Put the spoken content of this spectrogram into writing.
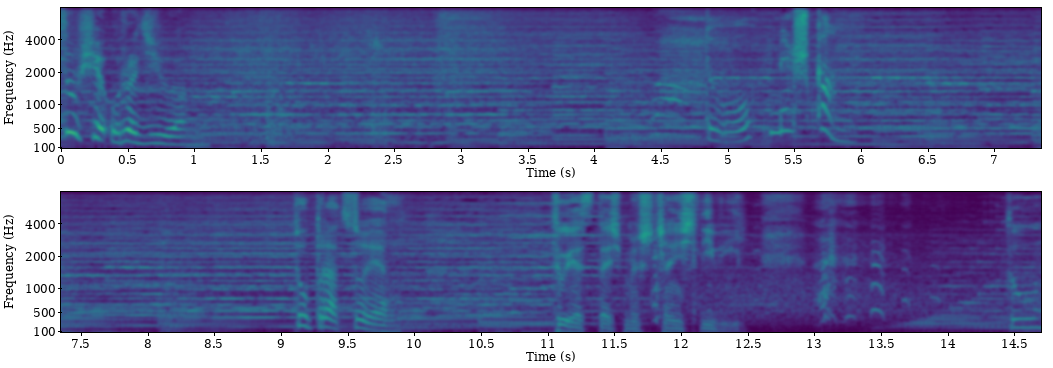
Tu się urodziłam. Tu mieszkamy. Tu pracuję. Tu jesteśmy szczęśliwi. Tu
